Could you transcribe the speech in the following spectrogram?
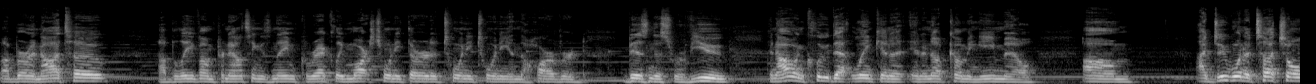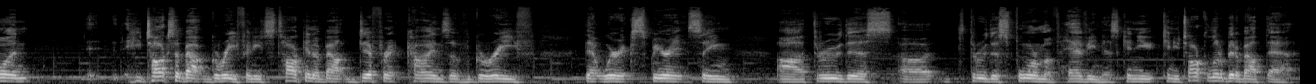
uh, Berinato. I believe I'm pronouncing his name correctly. March 23rd of 2020 in the Harvard Business Review and I'll include that link in, a, in an upcoming email. Um, I do want to touch on, he talks about grief, and he's talking about different kinds of grief that we're experiencing uh, through this uh, through this form of heaviness. Can you can you talk a little bit about that?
